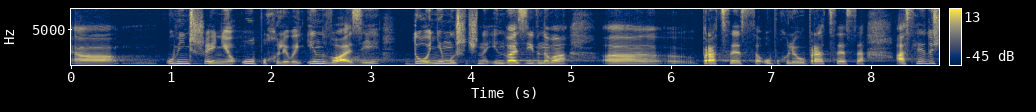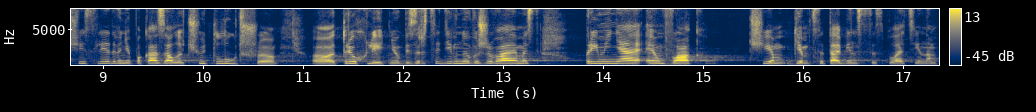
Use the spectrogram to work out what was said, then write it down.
а, уменьшения опухолевой инвазии до немышечно-инвазивного а, процесса, опухолевого процесса, а следующее исследование показало чуть лучшую трехлетнюю безрецидивную выживаемость, применяя МВАК чем гемцитабин с цисплатином,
